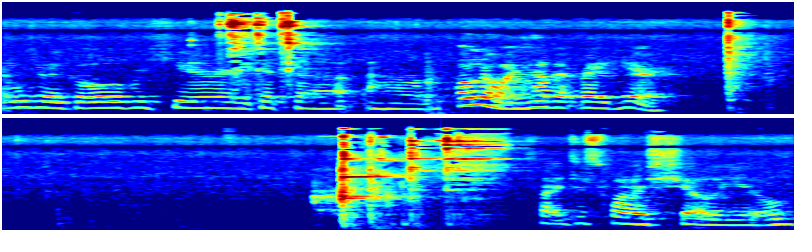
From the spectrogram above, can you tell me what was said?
Okay, I'm gonna go over here and get the, um, oh no, I have it right here. So I just wanna show you.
